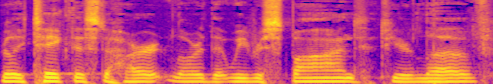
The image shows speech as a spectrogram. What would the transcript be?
really take this to heart, Lord, that we respond to your love,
